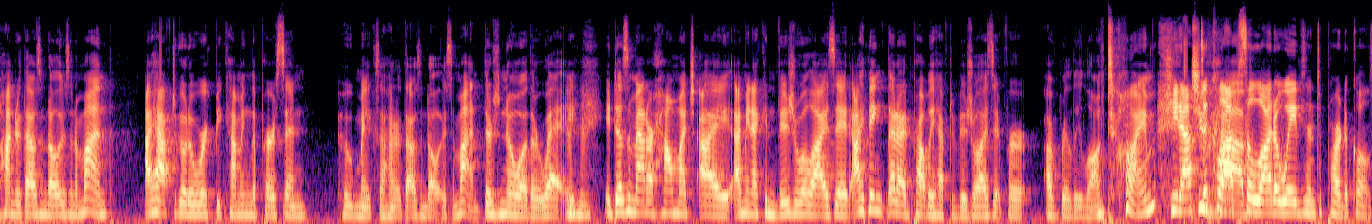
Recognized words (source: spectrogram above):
hundred thousand dollars in a month, I have to go to work becoming the person who makes a hundred thousand dollars a month. There's no other way. Mm-hmm. It doesn't matter how much I I mean I can visualize it. I think that I'd probably have to visualize it for a really long time. She'd have to, collapse a lot of waves into particles.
